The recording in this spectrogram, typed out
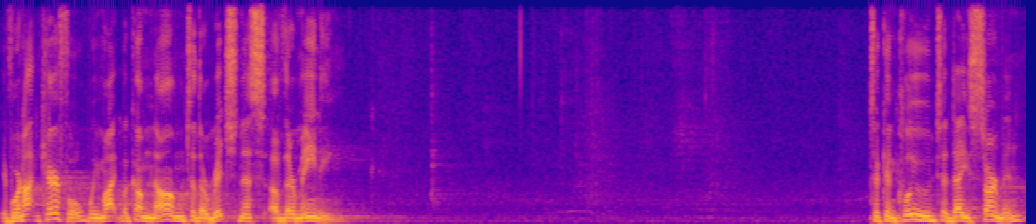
If we're not careful, we might become numb to the richness of their meaning. To conclude today's sermon,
